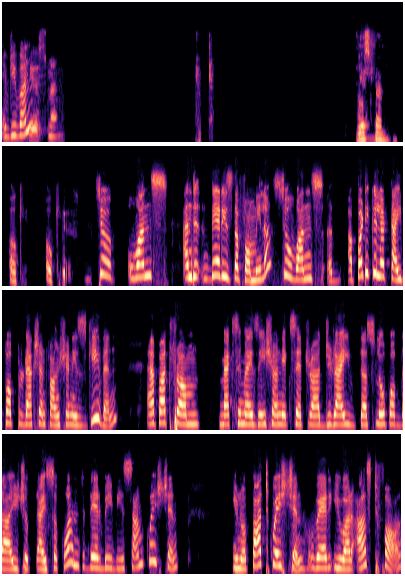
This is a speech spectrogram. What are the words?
Everyone? Yes, ma'am. Yes, ma'am. Okay, okay. So once, and there is the formula. So once a particular type of production function is given, apart from maximization, etc., derive the slope of the iso- isoquant, there may be some question, you know, part question where you are asked for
